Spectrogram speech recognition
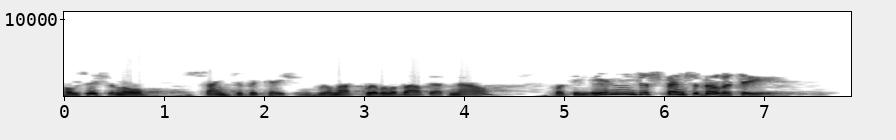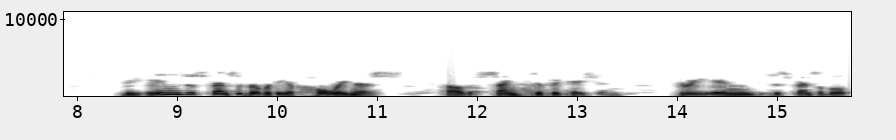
positional sanctification. We'll not quibble about that now, but the indispensability, the indispensability of holiness, of sanctification. Three indispensable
